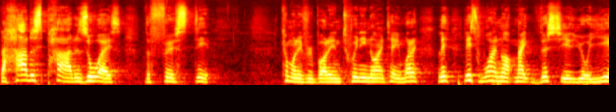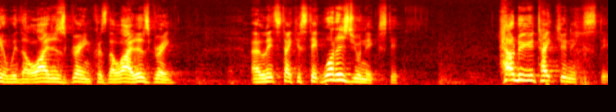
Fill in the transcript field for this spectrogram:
The hardest part is always the first step. Come on, everybody, in 2019, why let, us why not make this year your year where the light is green, because the light is green. Uh, let's take a step. What is your next step? How do you take your next step?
